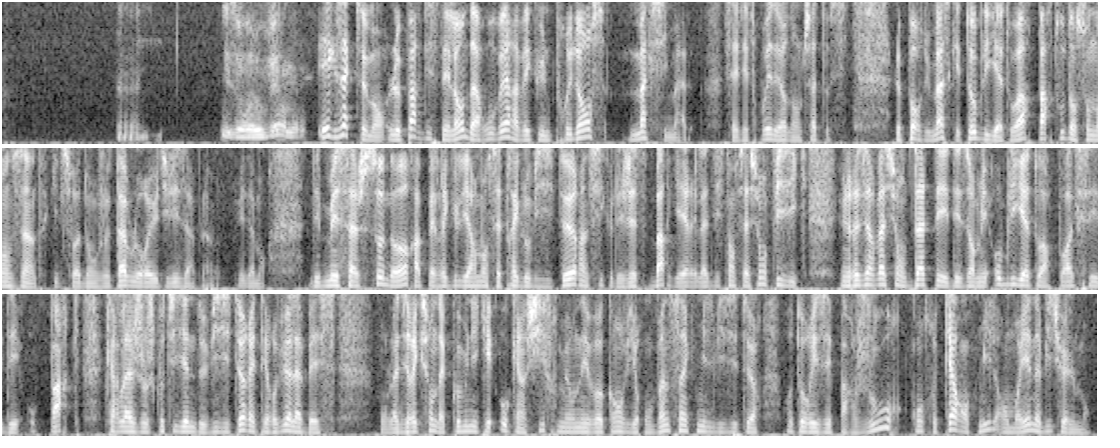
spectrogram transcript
Ils ont réouvert, non? Exactement, le parc Disneyland a rouvert avec une prudence maximale. Ça a été trouvé d'ailleurs dans le chat aussi. Le port du masque est obligatoire partout dans son enceinte, qu'il soit donc jetable ou réutilisable, hein, évidemment. Des messages sonores rappellent régulièrement cette règle aux visiteurs, ainsi que les gestes barrières et la distanciation physique. Une réservation datée est désormais obligatoire pour accéder au parc, car la jauge quotidienne de visiteurs a été revue à la baisse. Bon, la direction n'a communiqué aucun chiffre, mais on évoque environ 25 000 visiteurs autorisés par jour, contre 40 000 en moyenne habituellement.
